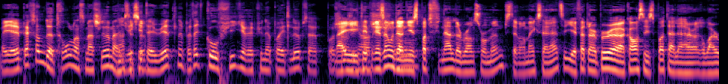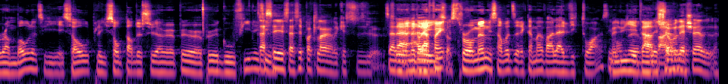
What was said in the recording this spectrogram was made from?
Mais il y avait personne de trop dans ce match-là, malgré qu'il était 8. là. Peut-être Kofi qui aurait pu ne pas être là, puis ça aurait pas Ben, il était présent au dernier spot final de Braun Strowman, puis c'était vraiment excellent. Il a fait un peu euh, encore ses spots à la Royal Rumble. Là, il saute, puis il saute par-dessus un peu, un peu goofy. C'est assez, pas clair, qu'est-ce que tu dis là? Tu sais, à la, Mais à la il fin, Strowman, il s'en va directement vers la victoire. Mais lui, il était à l'échelle. Sur l'échelle.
